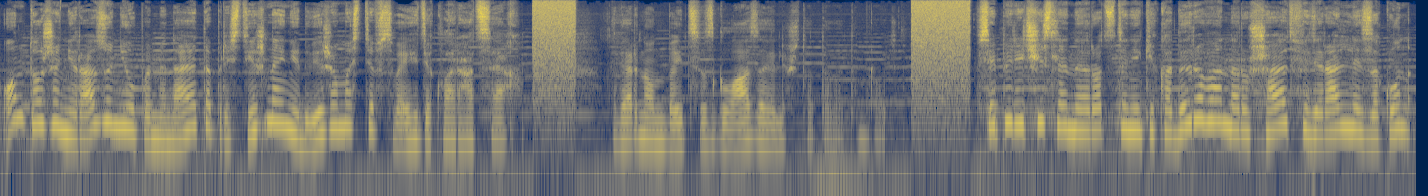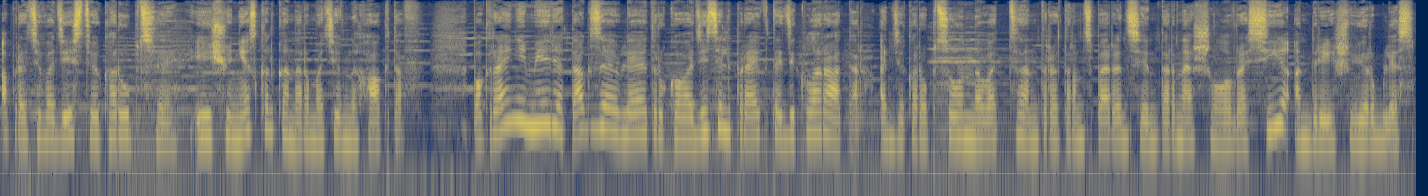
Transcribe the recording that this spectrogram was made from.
Он тоже ни разу не упоминает о престижной недвижимости в своих декларациях. Наверное, он боится с глаза или что-то в этом роде. Все перечисленные родственники Кадырова нарушают федеральный закон о противодействии коррупции и еще несколько нормативных актов. По крайней мере, так заявляет руководитель проекта «Декларатор» антикоррупционного центра Transparency International в России Андрей Швирблес.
